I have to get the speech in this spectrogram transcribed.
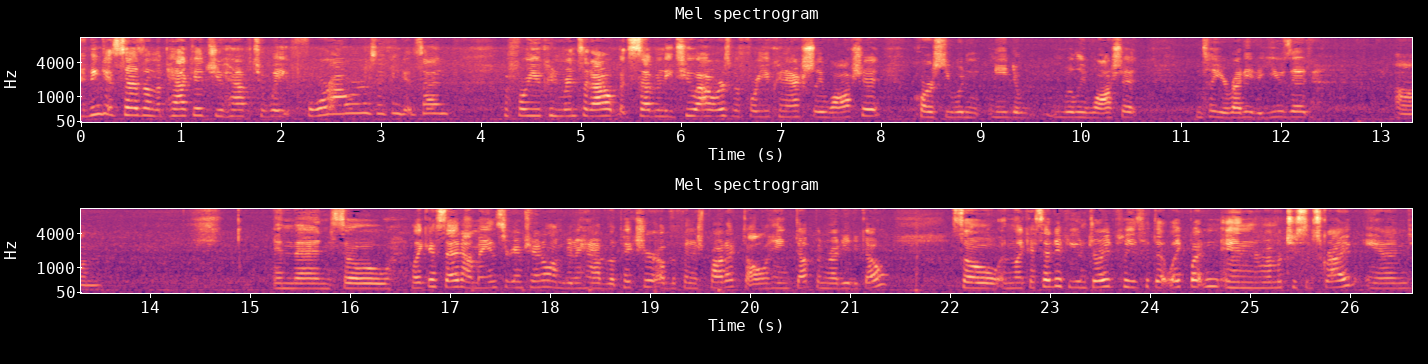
I think it says on the package you have to wait four hours, I think it said, before you can rinse it out, but 72 hours before you can actually wash it. Of course, you wouldn't need to really wash it until you're ready to use it. Um, and then, so, like I said, on my Instagram channel, I'm going to have the picture of the finished product all hanked up and ready to go. So, and like I said, if you enjoyed, please hit that like button and remember to subscribe. And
